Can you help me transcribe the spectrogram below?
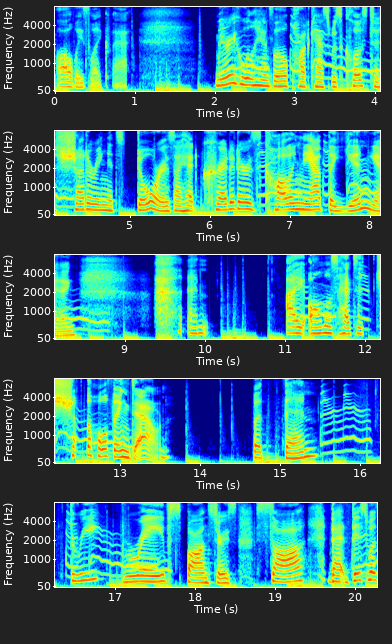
always like that. Mary Houlihan's little podcast was close to shuttering its doors. I had creditors calling me out the yin yang. And I almost had to shut the whole thing down. But then three brave sponsors saw that this was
